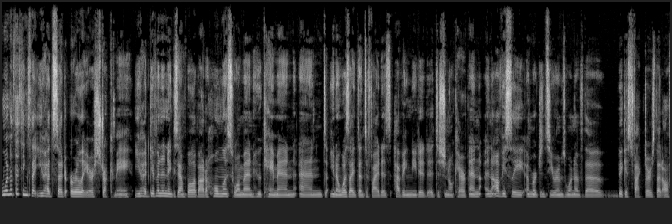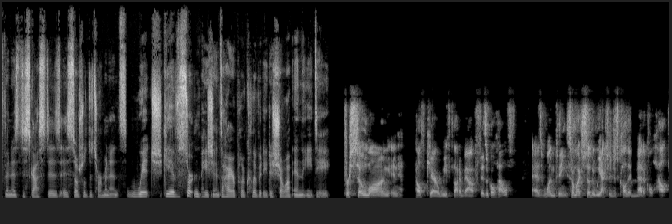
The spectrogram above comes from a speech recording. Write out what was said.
One of the things that you had said earlier struck me. You had given an example about a homeless woman who came in and, you know, was identified as having needed additional care. And, and obviously emergency rooms, one of the biggest factors that often is discussed is, is social determinants, which give certain patients a higher proclivity to show up in the ED. For so long in healthcare, we've thought about physical health as one thing, so much so that we actually just called it medical health,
